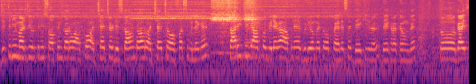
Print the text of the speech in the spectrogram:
जितनी मर्ज़ी उतनी शॉपिंग करो। आपको अच्छे अच्छे डिस्काउंट और अच्छे अच्छे ऑफर्स मिलेंगे। सारी चीज़ें आपको मिलेगा। आपने वीडियो में तो पहले से देख ही देख रखे होंगे। तो गाइज़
